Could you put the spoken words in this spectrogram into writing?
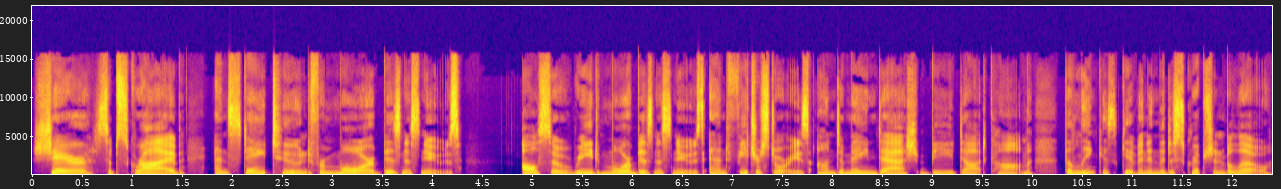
share, subscribe, and stay tuned for more business news. Also, read more business news and feature stories on domain-b.com. The link is given in the description below.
